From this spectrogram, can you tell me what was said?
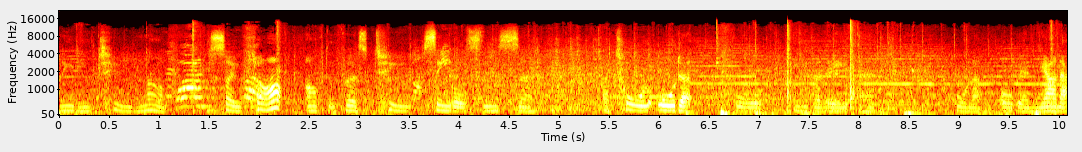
leading 2-love so far after the first two singles. There's uh, a tall order for Eva Lee and Paula Obanana.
